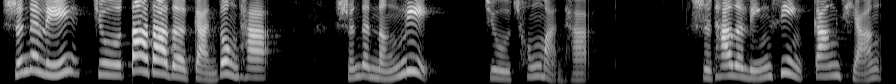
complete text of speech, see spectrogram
神的灵就大大的感动他。神的能力就充满他，使他的灵性刚强。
